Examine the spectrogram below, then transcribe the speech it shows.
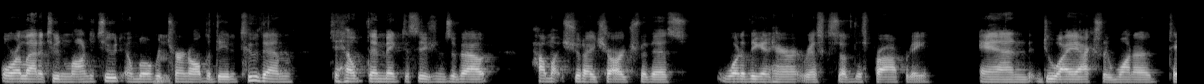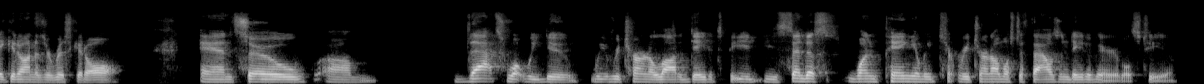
or a latitude and longitude and we'll Mhm. return all the data to them to help them make decisions about how much should I charge for this? What are the inherent risks of this property? And do I actually want to take it on as a risk at all? and so um, that's what we do. We return a lot of data to you, you send us one ping, and we t- return almost a thousand data variables to you.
